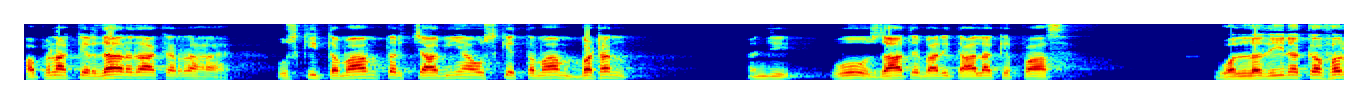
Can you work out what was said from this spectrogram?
اپنا کردار ادا کر رہا ہے۔ اس کی تمام تر چابیاں، اس کے تمام بٹن ہاں جی وہ ذات باری تعالیٰ کے پاس ہے ولدین کفر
